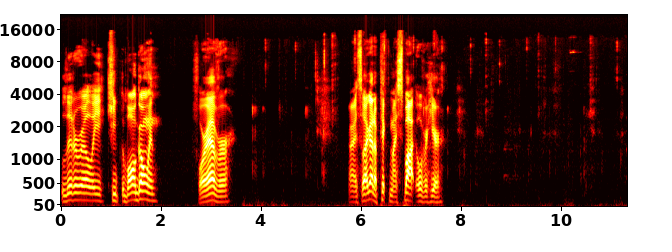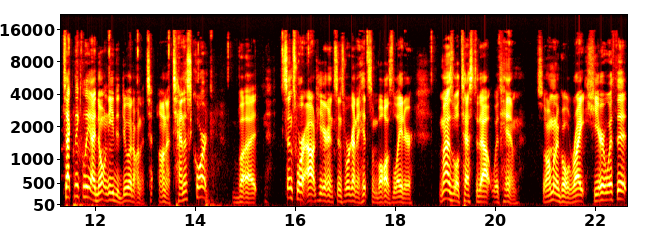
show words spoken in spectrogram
literally keep the ball going forever. All right, so I got to pick my spot over here. Technically, I don't need to do it on a, on a tennis court, but since we're out here and since we're going to hit some balls later, might as well test it out with him. So I'm going to go right here with it,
